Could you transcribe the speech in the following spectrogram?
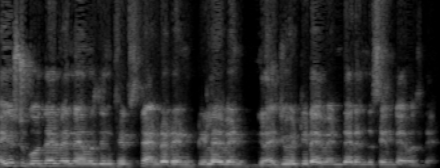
i used to go there when i was in fifth standard until i went graduated i went there and the same guy was there.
